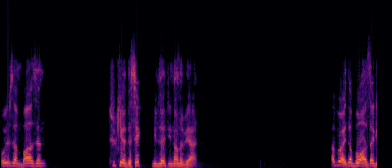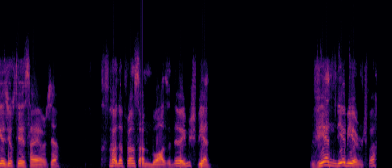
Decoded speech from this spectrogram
O yüzden bazen Türkiye desek millet inanır yani. Böyle de Boğaz'da geziyor diye sayarız ya. Sonra da Fransa'nın Boğazı. Nereymiş? Vien. Vien diye bir yermiş bak.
